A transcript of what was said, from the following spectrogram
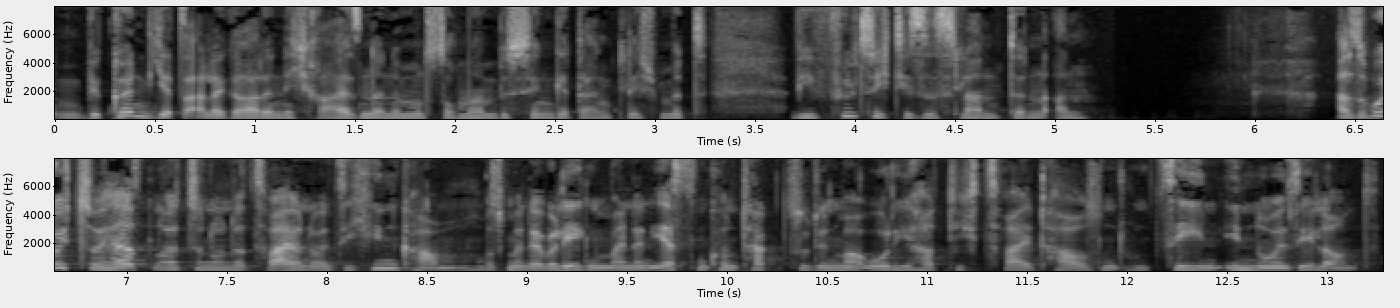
Ähm, wir können jetzt alle gerade nicht reisen, dann nimm uns doch mal ein bisschen gedanklich mit. Wie fühlt sich dieses Land denn an? Also wo ich zuerst 1992 hinkam, muss man überlegen, meinen ersten Kontakt zu den Maori hatte ich 2010 in Neuseeland.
